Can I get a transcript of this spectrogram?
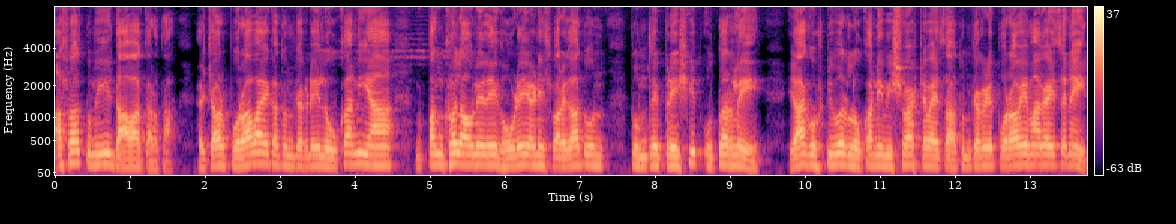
असा तुम्ही दावा करता. ह्याच्यावर पुरावा आहे का तुमच्याकडे? लोकांनी या पंख लावलेले घोडे आणि स्वर्गातून तुमचे प्रेषित उतरले. या गोष्टीवर लोकांनी विश्वास ठेवायचा. तुमच्याकडे पुरावे मागायचे नाहीत.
